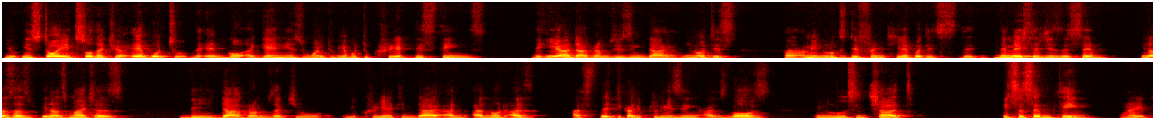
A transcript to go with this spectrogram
You install it so that you are able to, the end goal again is want to be able to create these things, the ER diagrams using Dia. You notice, uh, I mean, looks different here, but it's the, the message is the same. In as, in as much as the diagrams that you, you create in Dia are, are not as aesthetically pleasing as those in Lucid Lucidchart, it's the same thing, right?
